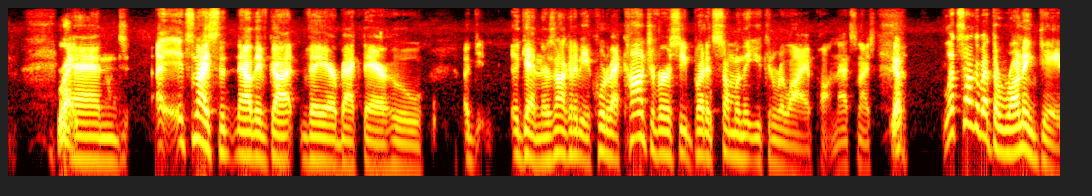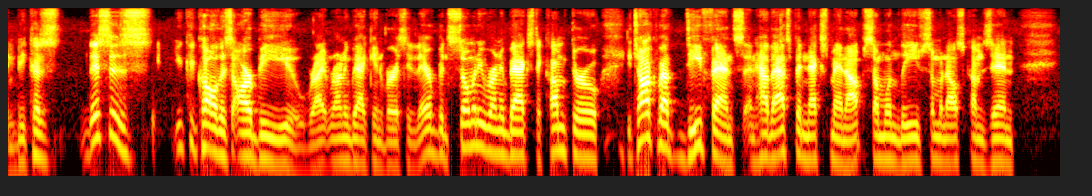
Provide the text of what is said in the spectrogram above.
Right. And uh, it's nice that now they've got Veilleux back there, who again, there's not going to be a quarterback controversy, but it's someone that you can rely upon. That's nice. Yep. Let's talk about the running game because this is you could call this RBU, right? Running back university. There have been so many running backs to come through. You talk about defense and how that's been next man up. Someone leaves, someone else comes in.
